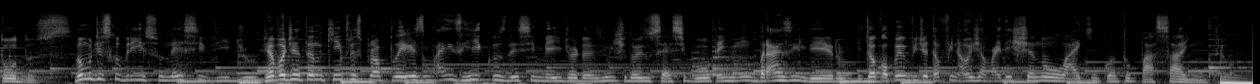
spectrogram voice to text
todos? Vamos descobrir isso nesse vídeo. Já vou adiantando que entre os pro players mais ricos desse Major 2022 do CSGO tem um brasileiro. Então acompanha o vídeo até o final e já vai deixando um like enquanto passa a intro.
